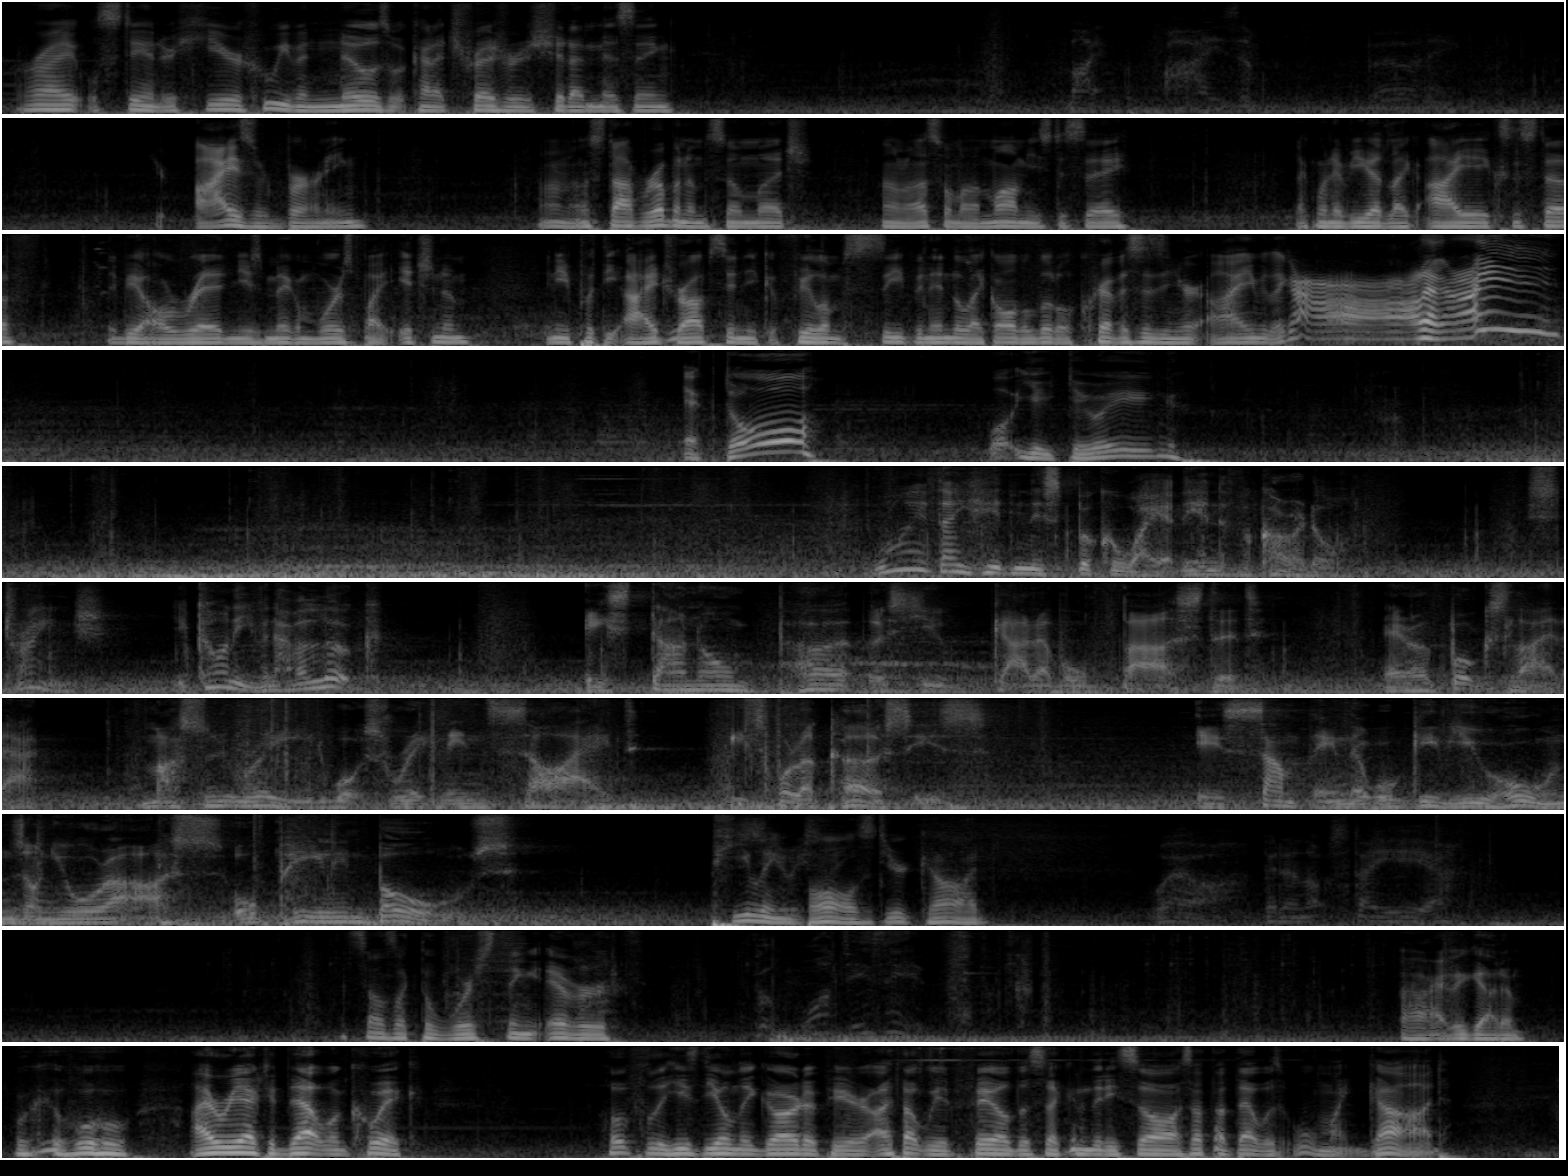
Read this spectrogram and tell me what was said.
Right, we'll stay under here. Who even knows what kind of treasure and shit I'm missing? My eyes are burning. Your eyes are burning. I don't know, stop rubbing them so much. I don't know, that's what my mom used to say. Like whenever you had like eye aches and stuff, they'd be all red and you just make them worse by itching them. And you put the eye drops in, you could feel them seeping into like all the little crevices in your eye and be like, ah! Hector? What are you doing? Why have they hidden this book away at the end of the corridor? Strange. You can't even have a look. It's done on purpose, you gullible bastard. There are books like that. Mustn't read what's written inside. It's full of curses. It's something that will give you horns on your ass or peeling balls. Peeling balls, dear god. Well, better not stay here. That sounds like the worst thing ever. But what is it? Alright, we got him. We're. Whoa. I reacted that one quick. Hopefully he's the only guard up here. I thought we had failed the second that he saw us. I thought that was... Oh my god.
